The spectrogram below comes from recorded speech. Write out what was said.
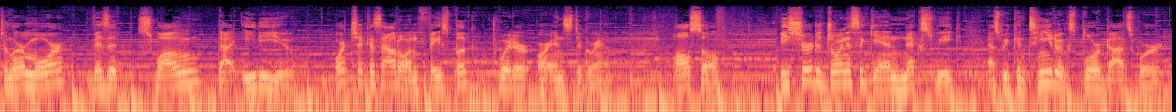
To learn more, visit swau.edu or check us out on Facebook, Twitter, or Instagram. Also, be sure to join us again next week as we continue to explore God's Word.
